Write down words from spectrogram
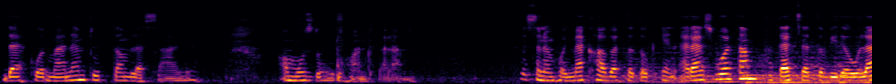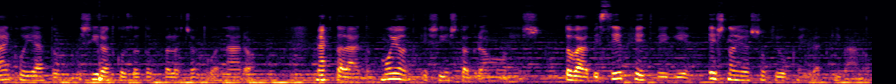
De ekkor már nem tudtam leszállni. A mozdony rohant velem. Köszönöm, hogy meghallgattatok, én Erás voltam, ha tetszett a videó, lájkoljátok és iratkozzatok fel a csatornára. Megtaláltok Molyon és Instagramon is. További szép hétvégét és nagyon sok jó könyvet kívánok!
